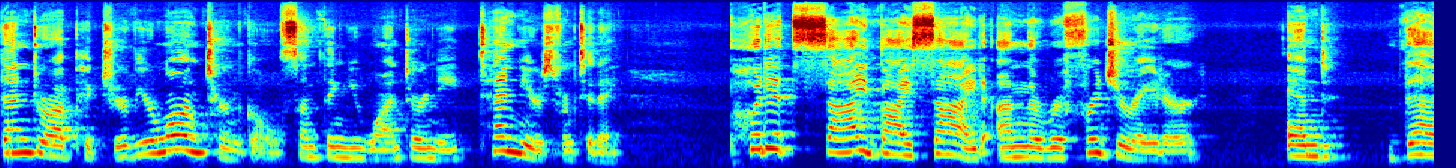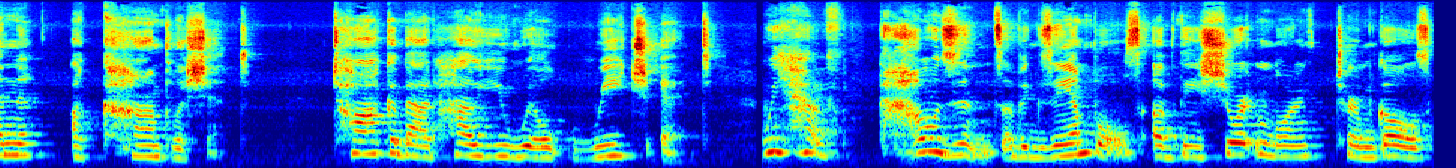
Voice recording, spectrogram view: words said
Then draw a picture of your long term goal, something you want or need 10 years from today. Put it side by side on the refrigerator and then accomplish it talk about how you will reach it. We have thousands of examples of these short and long term goals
